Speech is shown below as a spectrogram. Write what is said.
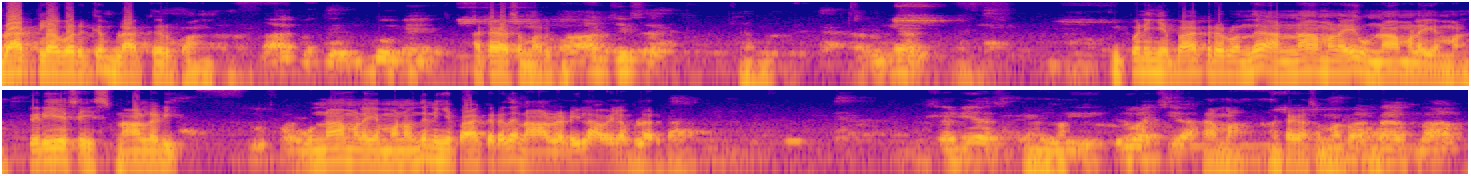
பிளாக் கலருக்கு பிளாக்கும் இருப்பாங்க. அட்டகாசமாக இருக்கும். இப்போ நீங்கள் பார்க்குறவர் வந்து அண்ணாமலை உண்ணாமலை அம்மன் பெரிய சைஸ் நாலடி. உண்ணாமலை அம்மன் வந்து நீங்கள் பார்க்குறது நாலு அடியில் அவைலபிளாக இருக்காங்க ஆமாம் அட்டகாசமாக இருக்கும்.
